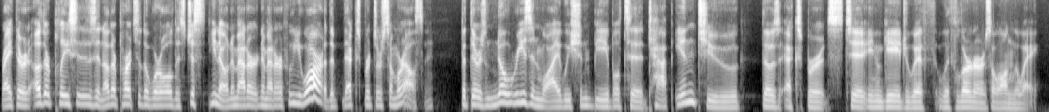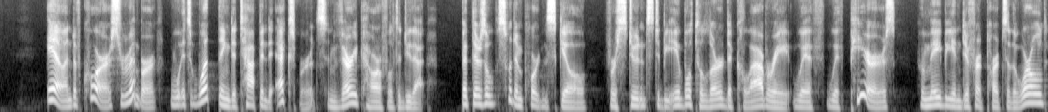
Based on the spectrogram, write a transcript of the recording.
right? They're in other places in other parts of the world. It's just you know, no matter no matter who you are, the, the experts are somewhere else. But there's no reason why we shouldn't be able to tap into those experts to engage with with learners along the way. And of course, remember, it's one thing to tap into experts and very powerful to do that. But there's also an important skill for students to be able to learn to collaborate with, with peers who may be in different parts of the world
